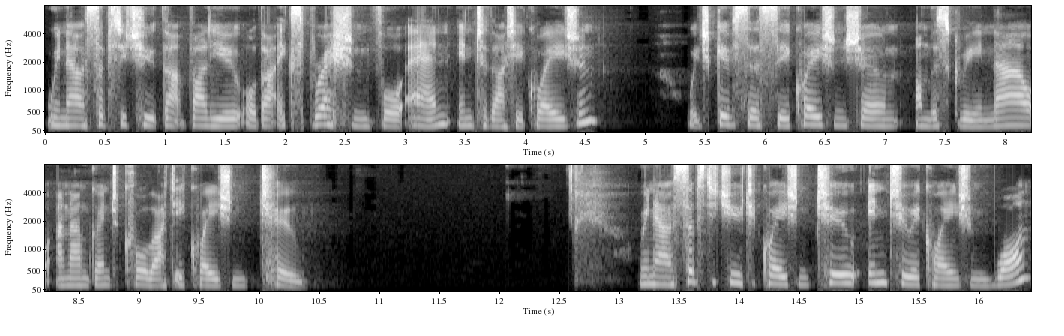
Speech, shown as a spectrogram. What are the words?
we now substitute that value or that expression for n into that equation, which gives us the equation shown on the screen now, and I'm going to call that equation 2. We now substitute equation 2 into equation 1,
